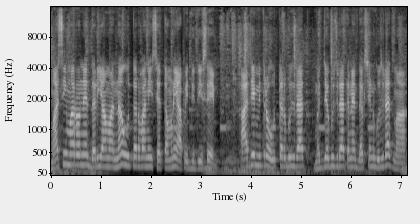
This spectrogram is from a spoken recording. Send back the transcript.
માછીમારોને દરિયામાં ન ઉતરવાની ચેતવણી આપી દીધી છે. આજે મિત્રો, ઉત્તર ગુજરાત, મધ્ય ગુજરાત અને દક્ષિણ ગુજરાતમાં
